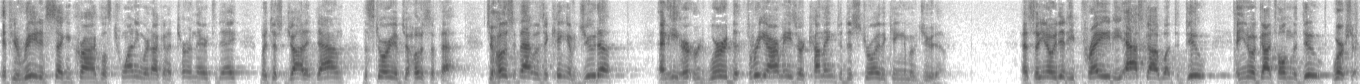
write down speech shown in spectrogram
If you read in 2 Chronicles 20, we're not going to turn there today, but just jot it down, the story of Jehoshaphat. Jehoshaphat was a king of Judah, and he heard word that three armies are coming to destroy the kingdom of Judah. And so, you know what he did? He prayed, he asked God what to do, and you know what God told him to do? Worship.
